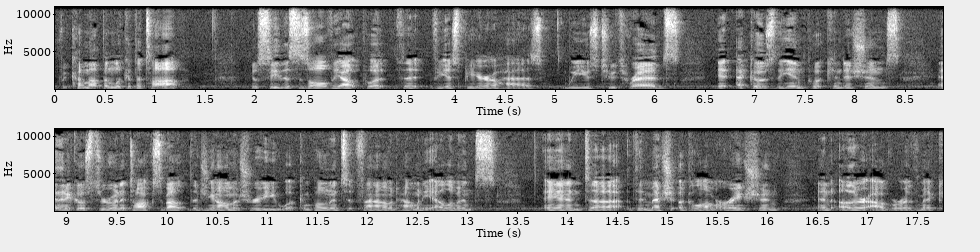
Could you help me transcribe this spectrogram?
If we come up and look at the top, you'll see this is all the output that VSP Aero has. We use two threads, it echoes the input conditions, and then it goes through and it talks about the geometry, what components it found, how many elements, and uh, the mesh agglomeration, and other algorithmic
